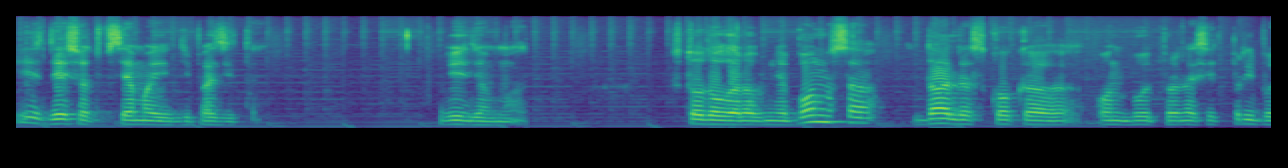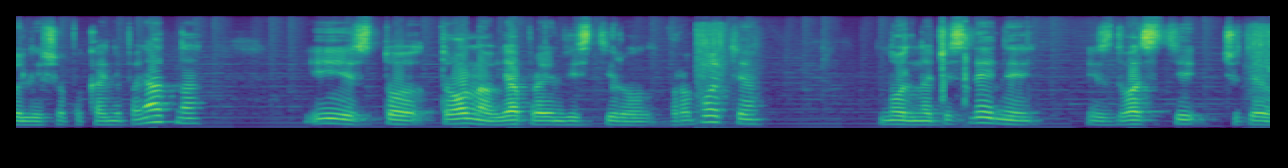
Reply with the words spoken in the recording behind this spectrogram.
И здесь вот все мои депозиты. Видим 100 долларов мне бонуса Далее, сколько он будет приносить прибыль, еще пока непонятно. И 100 тронов я проинвестировал в работе. 0 начислений из 24.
